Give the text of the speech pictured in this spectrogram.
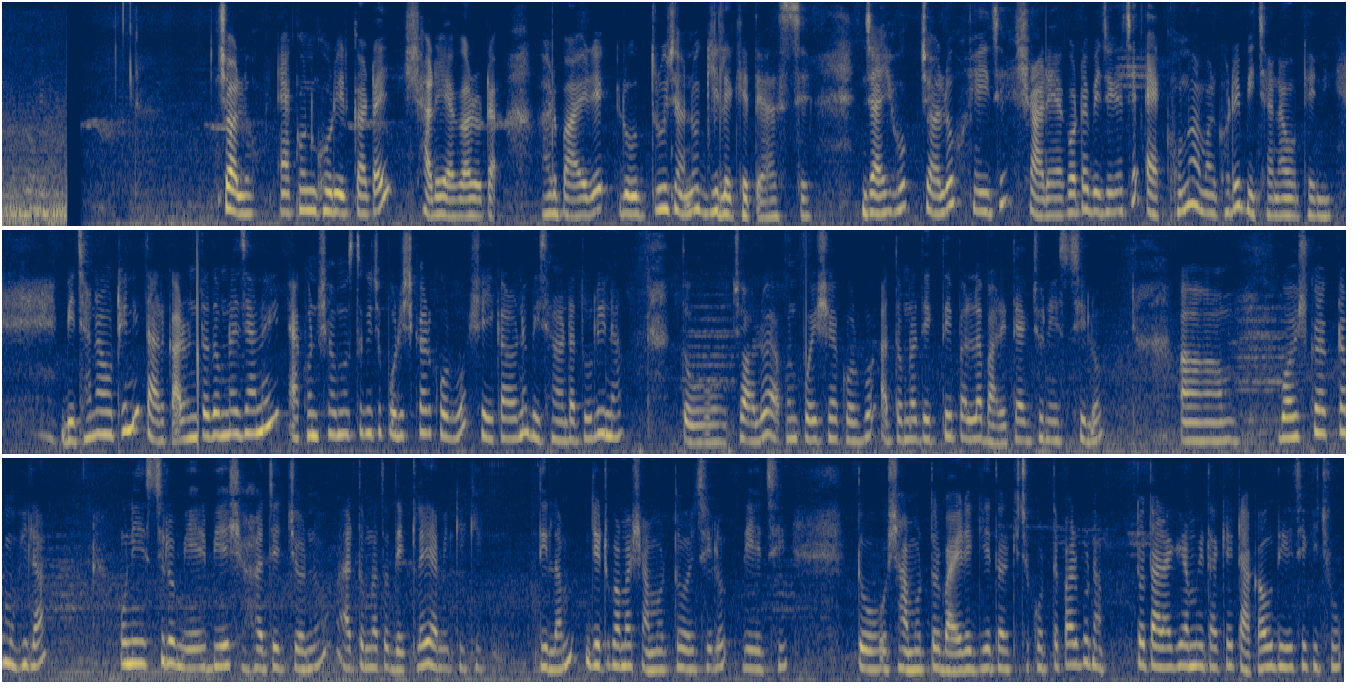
চলো, এখন ঘড়ির কাটায় সাড়ে এগারোটা। আর বাইরে রৌদ্রু যেন গিলে খেতে আসছে। যাই হোক, চলো, এই যে সাড়ে এগারোটা বেজে গেছে এখনও আমার ঘরে বিছানা ওঠেনি। বিছানা ওঠেনি, তার কারণটা তোমরা জানোই। এখন সমস্ত কিছু পরিষ্কার করব, সেই কারণে বিছানাটা তুলি না। তো চলো, এখন পরিষ্কার করব। আর তোমরা দেখতেই পারলা, বাড়িতে একজন এসেছিল। বয়স্ক একটা মহিলা। উনি এসেছিল মেয়ের বিয়ে সাহায্যের জন্য। আর তোমরা তো দেখলেই আমি কী কী দিলাম, যেটুকু আমার সামর্থ্য হয়েছিল, দিয়েছি। তো সামর্থ্যর বাইরে গিয়ে তো আর কিছু করতে পারব না। তো তার আগে আমি তাকে টাকাও দিয়েছি কিছু।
